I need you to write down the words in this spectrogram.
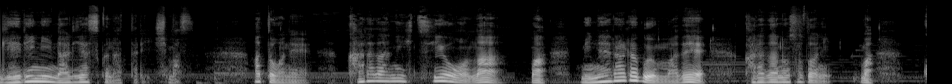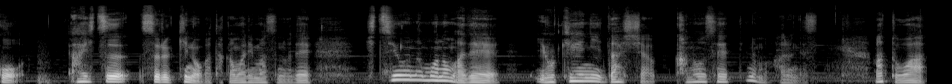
下痢になりやすくなったりします。あとはね、体に必要な、まあ、ミネラル分まで体の外に、まあ、こう、排出する機能が高まりますので、必要なものまで余計に出しちゃう可能性っていうのもあるんです。あとは、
